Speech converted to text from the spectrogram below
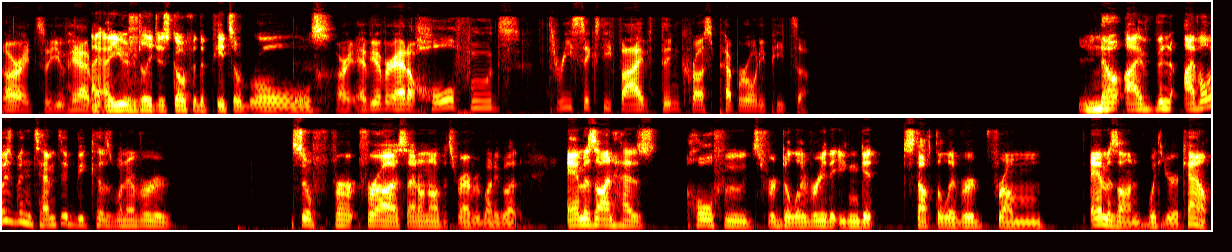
All right, so you've had I. I usually just go for the pizza rolls. All right, have you ever had a Whole Foods 365 thin crust pepperoni pizza? No, I've been I've always been tempted because whenever so for for us, I don't know if it's for everybody, but Amazon has Whole Foods for delivery that you can get stuff delivered from Amazon with your account.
